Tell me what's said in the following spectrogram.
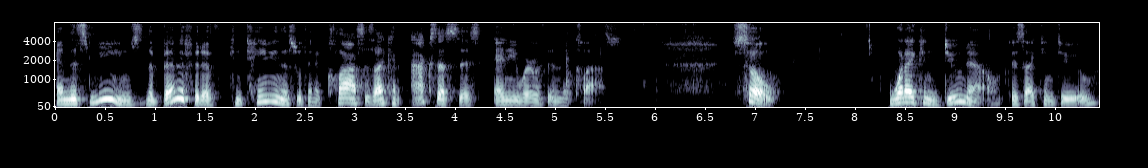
And this means the benefit of containing this within a class is I can access this anywhere within the class. So what I can do now is I can do,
